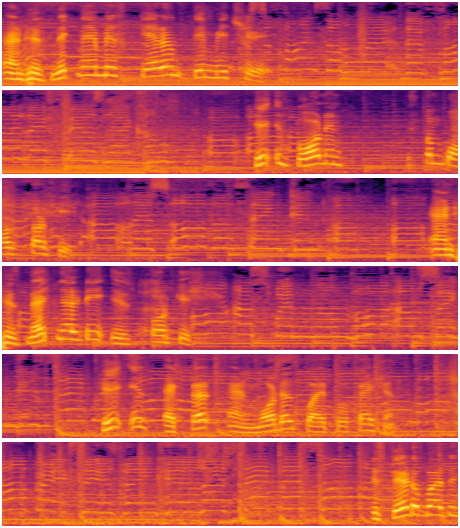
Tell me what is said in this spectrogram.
And his nickname is Kerem Dimitri. He is born in Istanbul, Turkey. And his nationality is Turkish. He is actor and model by profession. His date of birth is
